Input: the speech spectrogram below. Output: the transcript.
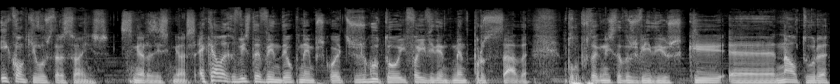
e com que ilustrações, senhoras e senhores. Aquela revista vendeu que nem biscoitos, esgotou e foi evidentemente processada pelo protagonista dos vídeos que, ah, na altura,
